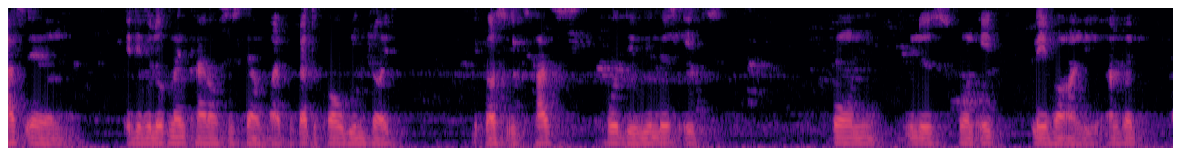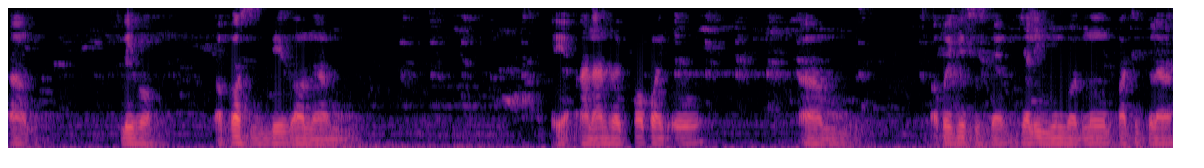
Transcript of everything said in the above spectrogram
as a, a development kind of system I prefer to call Windroid because it has both the Windows 8 phone, Windows Phone 8 flavor and the Android um, flavor. Of course, it's based on um, an Android 4.0 um, operating system, Jelly Bean, but no particular.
